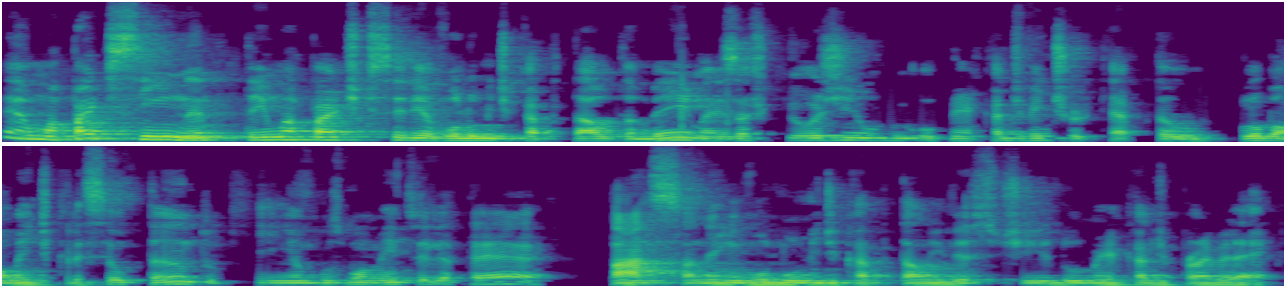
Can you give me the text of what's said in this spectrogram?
É, uma parte sim, né? Tem uma parte que seria volume de capital também, mas acho que hoje o, o mercado de venture capital globalmente cresceu tanto que em alguns momentos ele até passa né, em volume de capital investido o mercado de private equity.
